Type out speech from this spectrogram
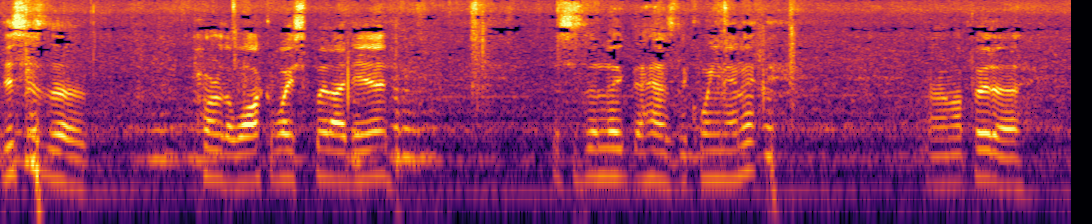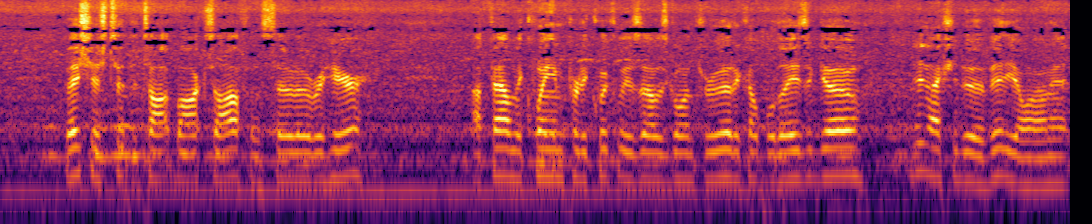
this is the part of the walkaway split I did. This is the nuc that has the queen in it. Um, I put a, basically just took the top box off and set it over here. I found the queen pretty quickly as I was going through it a couple days ago. Didn't actually do a video on it,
